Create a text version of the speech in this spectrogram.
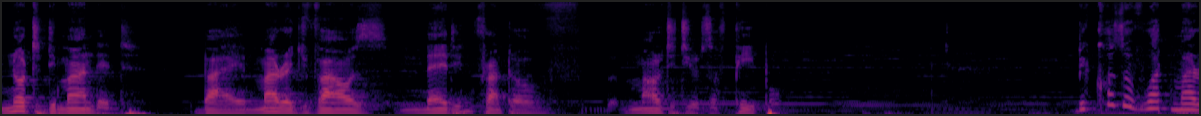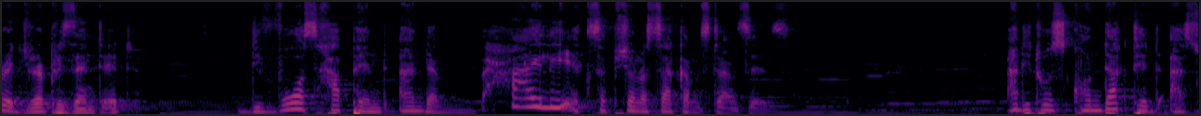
not demanded by marriage vows made in front of multitudes of people. Because of what marriage represented, divorce happened under highly exceptional circumstances. And it was conducted as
